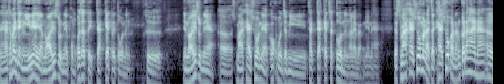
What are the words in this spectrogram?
นะฮะถ้าเป็นอย่างนี้เนี่ยอย่างน้อยที่สุดเนี่ยผมก็จะติดแจ็คเก็ตไปตัวหนึ่งคือ อย่างน้อยที่สุดเนี่ยเอ่อ smart casual เนี่ยก็ควรจะมีแจ็คเก็ตสักตัวหนึ่งอะไรแบบนี้นะฮะแต่ smart casual มันอาจจะ casual กว่านั้นก็ได้นะเออ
